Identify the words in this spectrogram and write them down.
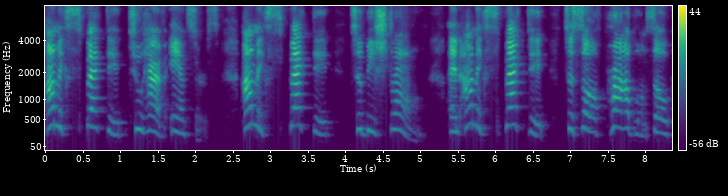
I'm expected to have answers. I'm expected to be strong. And I'm expected to solve problems. So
